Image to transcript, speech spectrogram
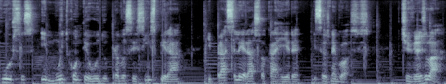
cursos e muito conteúdo para você se inspirar e para acelerar sua carreira e seus negócios. Te vejo lá!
